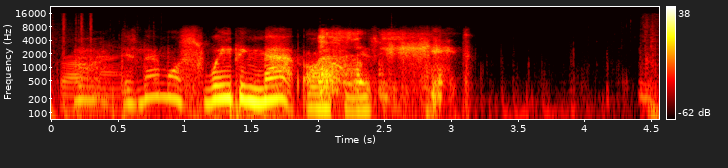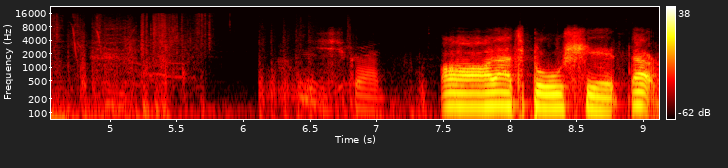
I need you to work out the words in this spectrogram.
scrub. There's no more sweeping map. Oh, yes, there is. Shit. You scrub. Oh, that's bullshit. That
